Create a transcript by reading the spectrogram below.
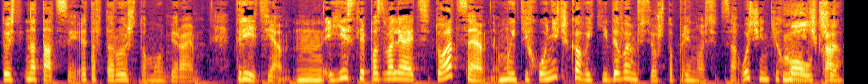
То есть нотации – это второе, что мы убираем. Третье. Если позволяет ситуация, мы тихонечко выкидываем все, что приносится. Очень тихонечко.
